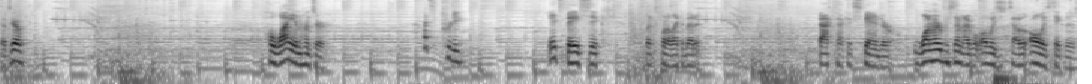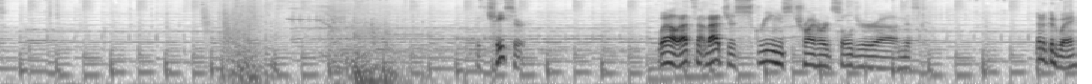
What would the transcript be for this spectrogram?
Let's go. Hawaiian Hunter. That's pretty... It's basic, but it's what I like about it. Backpack Expander. 100% I will always I will always take those. The Chaser. Well, that's not, that just screams try-hard soldier uh, misc. In a good way.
